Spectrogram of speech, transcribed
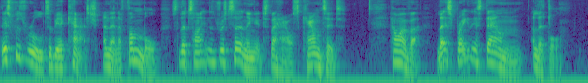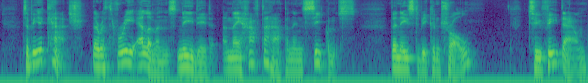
This was ruled to be a catch and then a fumble, so the Titans returning it to the house counted. However, let's break this down a little. To be a catch, there are three elements needed and they have to happen in sequence. There needs to be control, two feet down,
